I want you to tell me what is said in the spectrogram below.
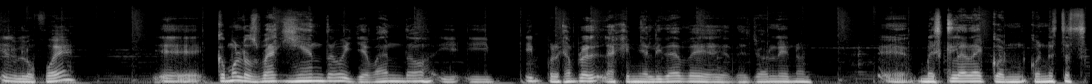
lo fue, eh, cómo los va guiando y llevando, y, por ejemplo, la genialidad de, John Lennon eh, mezclada con, con estas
